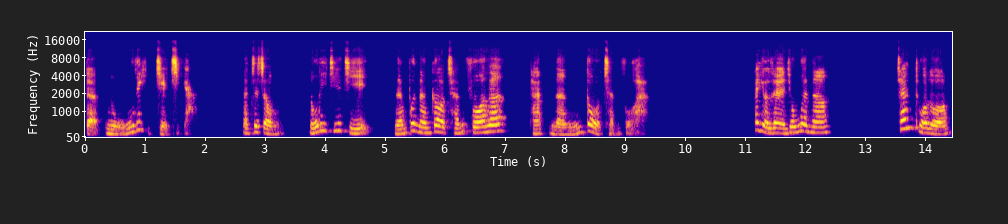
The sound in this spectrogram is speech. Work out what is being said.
的奴隶阶级呀、啊。那这种奴隶阶级能不能够成佛呢？他能够成佛啊。那有的人就问呢，旃陀罗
